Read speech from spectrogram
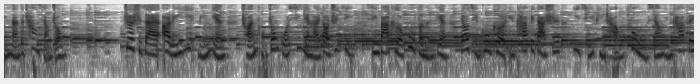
云南的畅想中。这是在二零一零年传统中国新年来到之际，星巴克部分门店邀请顾客与咖啡大师一起品尝凤舞祥云咖啡，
